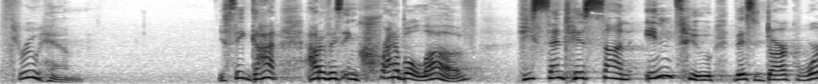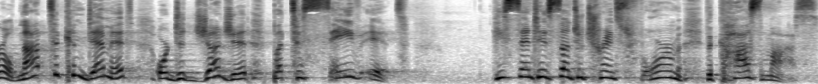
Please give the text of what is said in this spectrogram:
through him. You see, God, out of his incredible love, he sent his son into this dark world, not to condemn it or to judge it, but to save it. He sent his son to transform the cosmos.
